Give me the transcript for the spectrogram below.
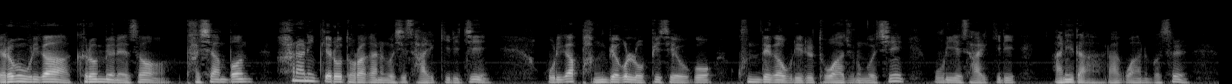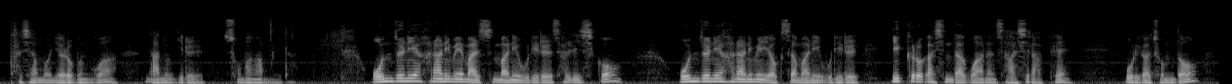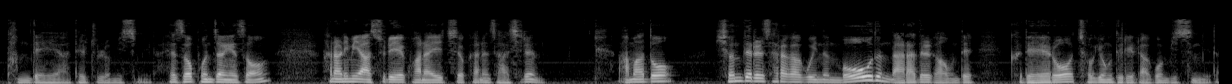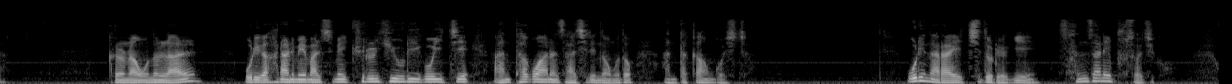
여러분 우리가 그런 면에서 다시 한번 하나님께로 돌아가는 것이 살 길이지 우리가 방벽을 높이 세우고 군대가 우리를 도와주는 것이 우리의 살 길이 아니다라고 하는 것을 다시 한번 여러분과 나누기를 소망합니다. 온전히 하나님의 말씀만이 우리를 살리시고 온전히 하나님의 역사만이 우리를 이끌어 가신다고 하는 사실 앞에 우리가 좀 더 담대해야 될 줄로 믿습니다. 해서 본장에서 하나님이 아수리에 관하여 지적하는 사실은 아마도 현대를 살아가고 있는 모든 나라들 가운데 그대로 적용되리라고 믿습니다. 그러나 오늘날 우리가 하나님의 말씀에 귀를 기울이고 있지 않다고 하는 사실이 너무도 안타까운 것이죠. 우리나라의 지도력이 산산이 부서지고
